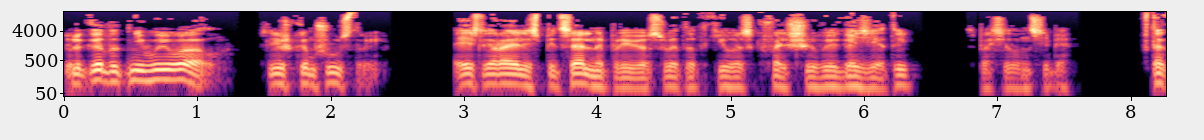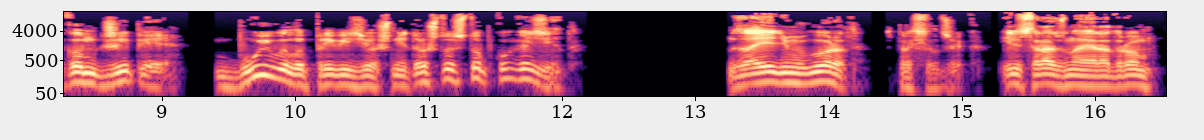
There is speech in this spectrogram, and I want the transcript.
Только этот не воевал, слишком шустрый. А если Райли специально привез в этот киоск фальшивые газеты? — спросил он себя. — В таком джипе буйвола привезешь, не то что стопку газет. — Заедем в город? — спросил Джек. — Или сразу на аэродром? —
